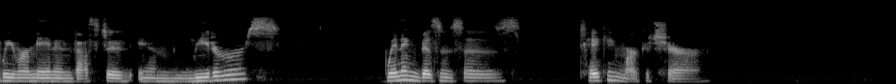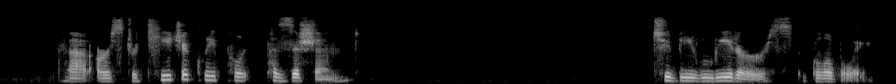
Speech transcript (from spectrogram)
We remain invested in leaders, winning businesses, taking market share that are strategically positioned to be leaders globally.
